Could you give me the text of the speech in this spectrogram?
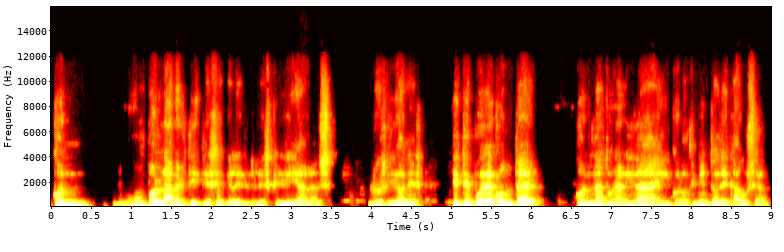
con un Paul Laverty, que es el que le, escribía las, los guiones, que te pueda contar con naturalidad y conocimiento de causa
